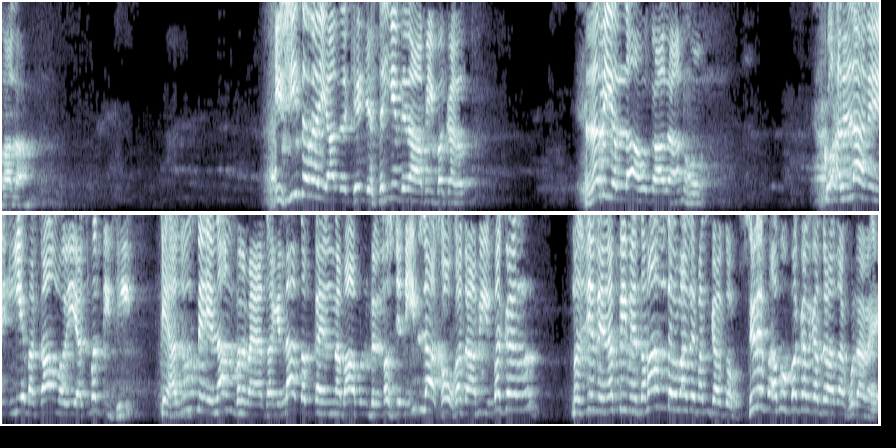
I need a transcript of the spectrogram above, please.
تعالی اسی طرح یاد رکھیں کہ سیدنا ابی بکر رضی اللہ تعالی عنہ کو اللہ نے یہ مقام اور یہ عظمت دی تھی کہ حضور نے اعلان فرمایا تھا کہ لا تب مسجد اللہ ابی بکر مسجد نبی میں تمام دروازے بند کر دو۔ صرف ابو بکر کا دروازہ کھلا رہے۔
